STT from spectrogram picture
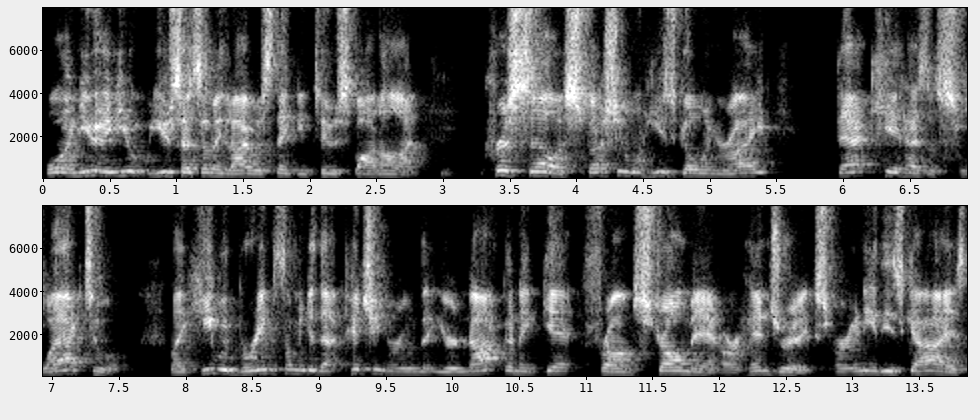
Well, and you and you you said something that I was thinking too, spot on. Chris Sale, especially when he's going right, that kid has a swag to him. Like he would bring something to that pitching room that you're not going to get from Stroman or Hendricks or any of these guys.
